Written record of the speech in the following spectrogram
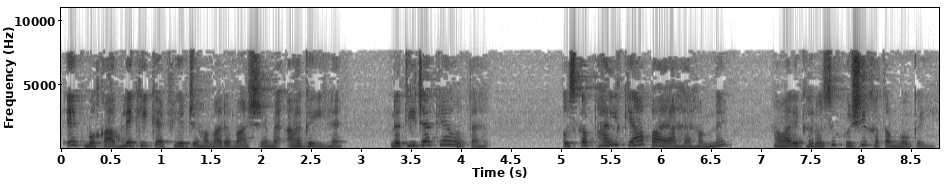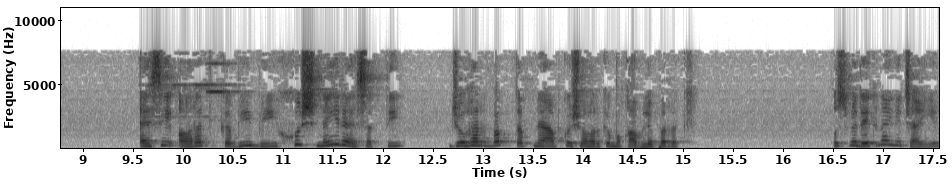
ایک مقابلے کی کیفیت جو ہمارے معاشرے میں آ گئی ہے، نتیجہ کیا ہوتا ہے؟ اس کا پھل کیا پایا ہے ہم نے؟ ہمارے گھروں سے خوشی ختم ہو گئی۔ ایسی عورت کبھی بھی خوش نہیں رہ سکتی جو ہر وقت اپنے آپ کو شوہر کے مقابلے پر رکھے۔ اس میں دیکھنا یہ چاہیے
